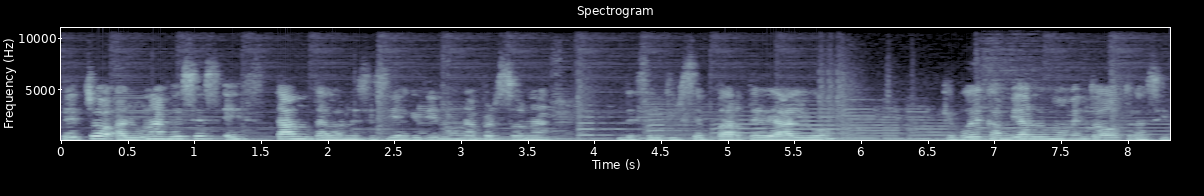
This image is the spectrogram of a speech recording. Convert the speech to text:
De hecho, algunas veces es tanta la necesidad que tiene una persona de sentirse parte de algo que puede cambiar de un momento a otro, así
